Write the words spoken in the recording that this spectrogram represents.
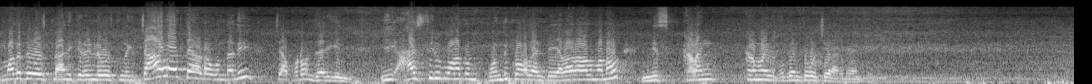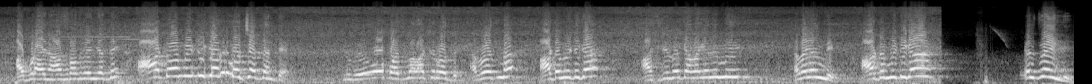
మొదటి వస్తున్నానికి రెండో వస్తున్నానికి చాలా తేడా ఉందని చెప్పడం జరిగింది. ఈ ఆశీర్వాదం పొందుకోవాలంటే ఎలా రావాలి మనం? నిష్కళంకమైన హృదయంతో వచ్చేది అప్పుడు ఆయన ఆశీర్వాదం ఏం చేస్తే ఆటోమేటిక్గా వచ్చేది అంతే. నువ్వేవో బతిమలక్కర్వద్దు అర్థమవుతుందా ఆటోమేటిక్గా ఆ స్త్రీలోకి ఎలాగైంది? ఎలాగైంది? ఆటోమేటిక్గా వెళ్ళిపోయింది.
